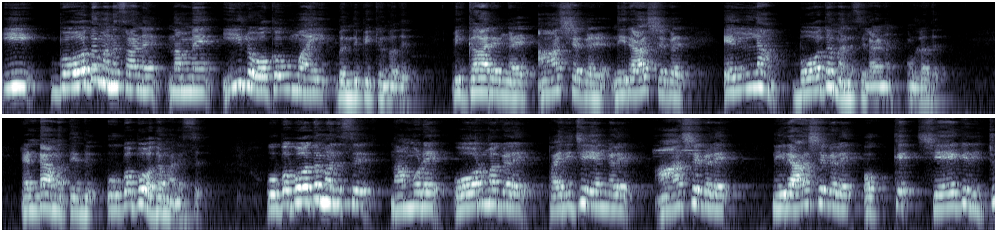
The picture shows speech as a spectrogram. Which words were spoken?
ഈ ബോധമനസ്സാണ് നമ്മെ ഈ ലോകവുമായി ബന്ധിപ്പിക്കുന്നത്. വികാരങ്ങൾ ആശകൾ നിരാശകൾ എല്ലാം ബോധമനസ്സിലാണ് ഉള്ളത്. രണ്ടാമത്തേത് ഉപബോധ മനസ്സ് ഉപബോധ മനസ്സ് നമ്മുടെ ഓർമ്മകളെ പരിചയങ്ങളെ ആശകളെ നിരാശകളെ ഒക്കെ ശേഖരിച്ചു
